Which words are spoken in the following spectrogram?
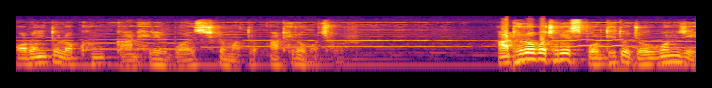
অনন্ত লক্ষণ কানহেরের বয়স ছিল মাত্র আঠেরো বছর। আঠেরো বছরের স্পর্ধিত যৌবন যে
